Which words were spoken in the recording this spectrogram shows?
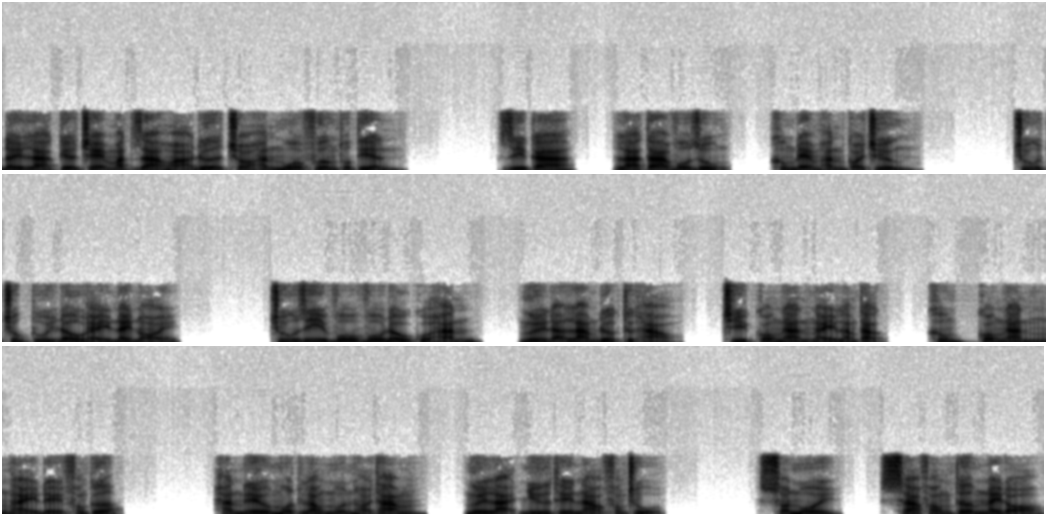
Đây là kia che mặt ra hỏa đưa cho hắn mua phương thuốc tiền. Di ca, là ta vô dụng, không đem hắn coi chừng. Chu Trúc túi đầu ấy này nói. Chu Di vô vô đầu của hắn, ngươi đã làm được thực hảo, chỉ có ngàn ngày làm tặng, không có ngàn ngày để phòng cướp. Hắn nếu một lòng muốn hỏi thăm, ngươi lại như thế nào phòng trụ? Son môi, xa phòng thơm này đó,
